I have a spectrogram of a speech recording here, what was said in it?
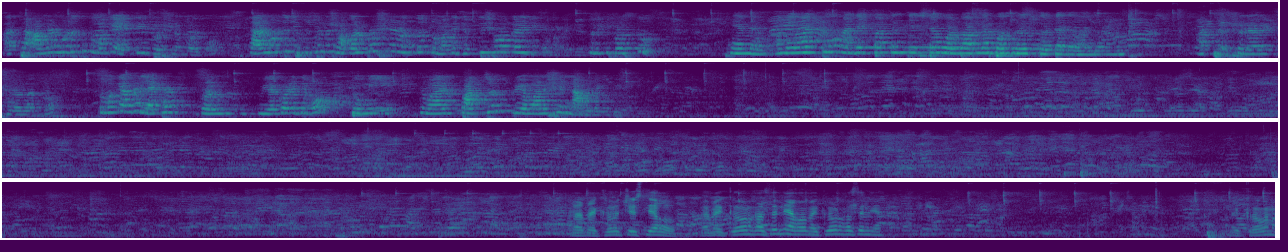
আচ্ছা আমরা মূলত তোমাকে একটি প্রশ্ন করব। তার মধ্যে ছোট ছোট সকল প্রশ্নের উত্তর তোমাকে যুক্তি সহকারে দিতে হবে। তুমি কি প্রস্তুত? হ্যাঁ ম্যাম আমি আমার টু হান্ড্রেড পার্সেন্ট চেষ্টা করব আপনার প্রশ্নের উত্তরটা দেওয়ার জন্য। আচ্ছা শুনে অনেক ভালো লাগল। তোমাকে আমরা লেখার ক্রিয়া করে দেব। তুমি তোমার পাঁচজন প্রিয় মানুষের নাম লিখবে। מהמיקרון שיש לי ארוך. מהמיקרון חסן לי ארוך, חסן לי. מהמיקרון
